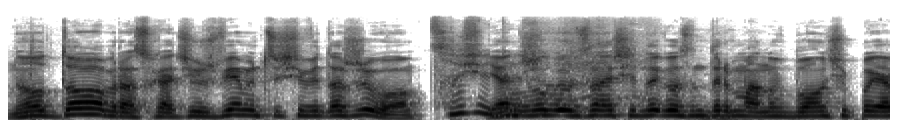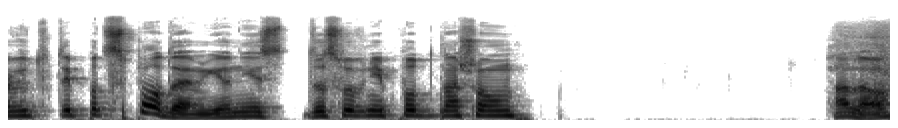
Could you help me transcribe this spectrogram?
No dobra, słuchajcie, już wiemy, co się wydarzyło. Co się Ja nie wydarzyło? mogłem znaleźć jednego z Endermanów, bo on się pojawił tutaj pod spodem i on jest dosłownie pod naszą... Halo?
